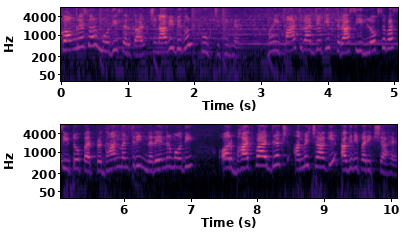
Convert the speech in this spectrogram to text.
कांग्रेस और मोदी सरकार चुनावी बिगुल फूक चुकी है। वहीं पाँच राज्यों की तिरासी लोकसभा सीटों पर प्रधानमंत्री नरेंद्र मोदी और भाजपा अध्यक्ष अमित शाह की अग्नि परीक्षा है।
